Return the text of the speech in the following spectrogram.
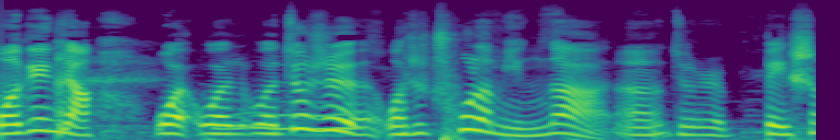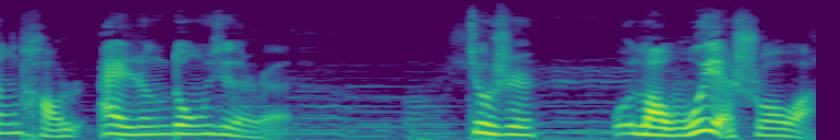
我跟你讲，我我我就是我是出了名的，嗯就是被声讨爱扔东西的人，就是我老吴也说我，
